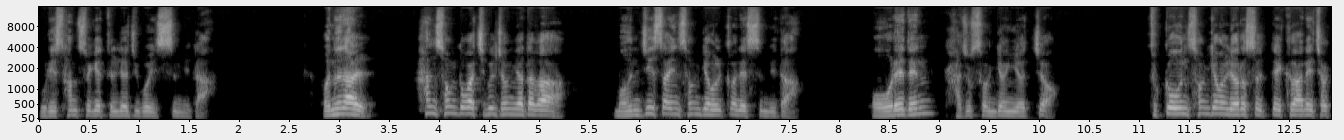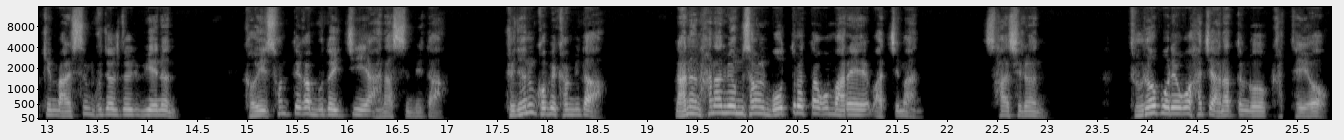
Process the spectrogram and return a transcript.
우리 삶 속에 들려지고 있습니다. 어느 날 한 성도가 집을 정리하다가 먼지 쌓인 성경을 꺼냈습니다. 오래된 가죽 성경이었죠. 두꺼운 성경을 열었을 때 그 안에 적힌 말씀 구절들 위에는 거의 손때가 묻어 있지 않았습니다. 그녀는 고백합니다. 나는 하나님의 음성을 못 들었다고 말해 왔지만 사실은 들어보려고 하지 않았던 것 같아요.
